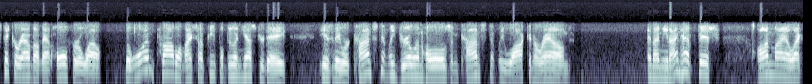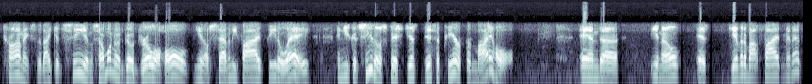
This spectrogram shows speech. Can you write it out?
stick around on that hole for a while. The one problem I saw people doing yesterday is they were constantly drilling holes and constantly walking around. And I mean, I'd have fish on my electronics that I could see, and someone would go drill a hole, you know, 75 feet away, and you could see those fish just disappear from my hole. And, uh, you know, as give it about five minutes,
